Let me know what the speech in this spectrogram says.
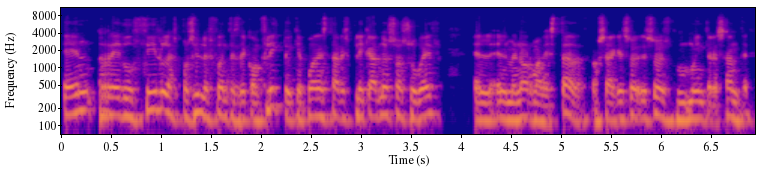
en reducir las posibles fuentes de conflicto y que pueden estar explicando eso a su vez el, menor malestar. O sea que eso, eso es muy interesante.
